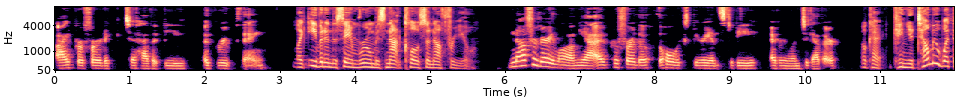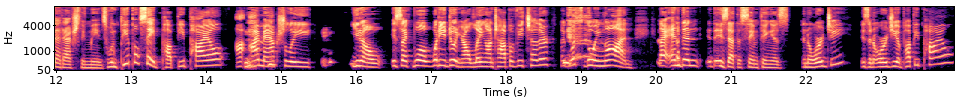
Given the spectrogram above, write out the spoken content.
I prefer to to have it be a group thing. Like even in the same room is not close enough for you. Not for very long, yeah. I prefer the the whole experience to be everyone together. Okay. Can you tell me what that actually means? When people say puppy pile, I- I'm actually, you know, it's like, well, what are you doing? You're all laying on top of each other? Like, what's going on? Like, and then is that the same thing as an orgy? Is an orgy a puppy pile?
